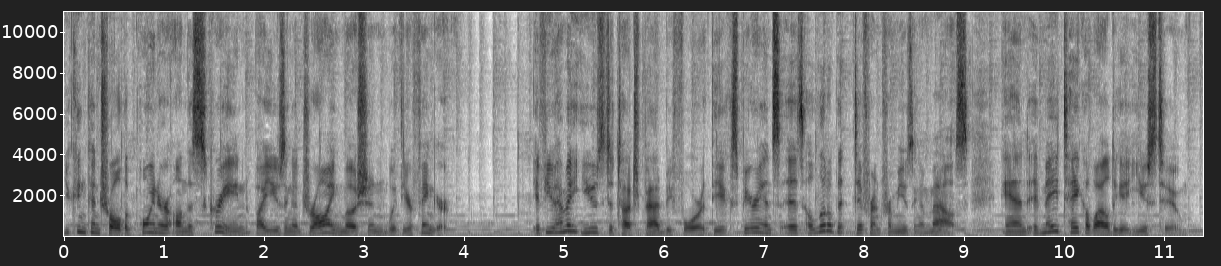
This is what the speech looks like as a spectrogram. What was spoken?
You can control the pointer on the screen by using a drawing motion with your finger. If you haven't used a touchpad before, the experience is a little bit different from using a mouse, and it may take a while to get used to.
